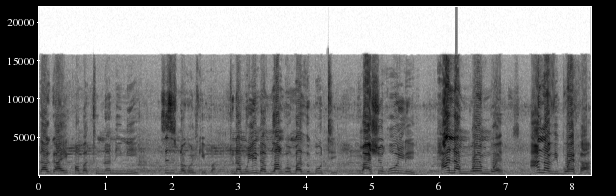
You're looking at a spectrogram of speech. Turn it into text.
that guy kwamba tuna nini? Sisi tuna goalkeeper. Tunamlinda mlango madhubuti, mashughuli, hana mbwembwe, hana vibweka.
